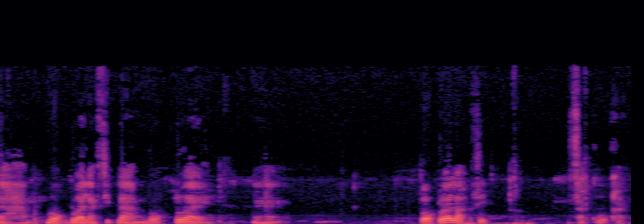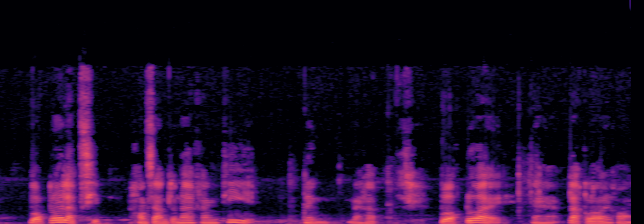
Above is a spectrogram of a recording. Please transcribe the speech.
สามบวกด้วยหลักสิบล่างบวกด้วยนะฮะบวกด้วยหลักสิบสักครู่ครับบวกด้วยหลักสิบของสามตัวหน้าครั้งที่หนึ่งนะครับ บวกด้วยนะฮะหลักร้อยของ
